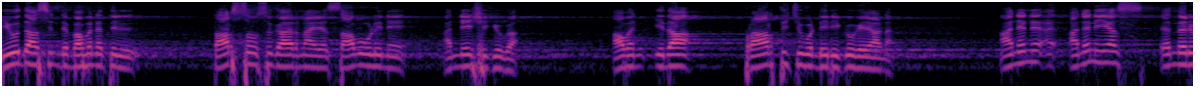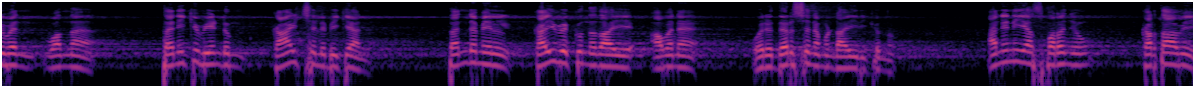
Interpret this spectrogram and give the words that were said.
യൂദാസിന്റെ ഭവനത്തിൽ താർസോസുകാരനായ സാവൂളിനെ അന്വേഷിക്കുക. അവൻ ഇതാ പ്രാർത്ഥിച്ചുകൊണ്ടിരിക്കുകയാണ്. അനന അനനിയാസ് എന്നൊരുവൻ വന്ന് തനിക്ക് വീണ്ടും കാഴ്ച ലഭിക്കാൻ തന്റെ മേൽ കൈവെക്കുന്നതായി അവന് ഒരു ദർശനമുണ്ടായിരിക്കുന്നു. അനനിയാസ് പറഞ്ഞു കർത്താവെ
